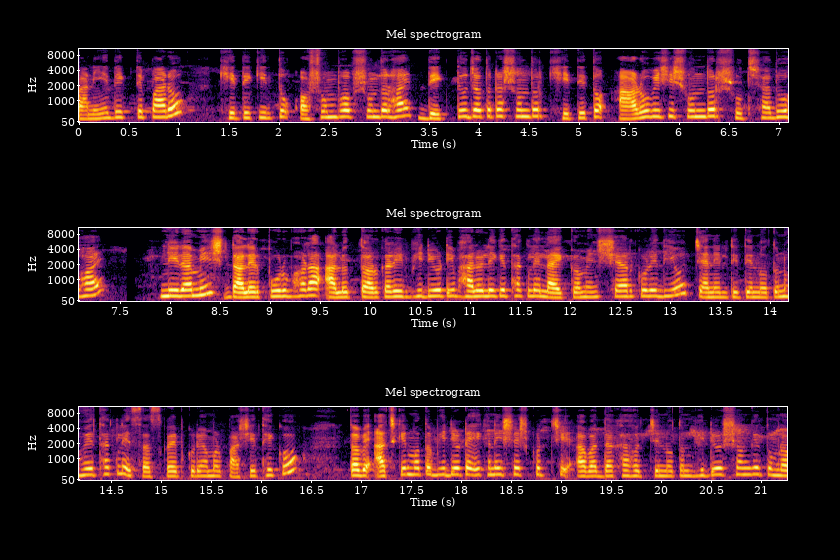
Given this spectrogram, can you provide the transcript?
বানিয়ে দেখতে পারো। খেতে কিন্তু অসম্ভব সুন্দর হয়। দেখতেও যতটা সুন্দর, খেতে তো আরও বেশি সুন্দর, সুস্বাদু হয়। নিরামিষ ডালের পুর ভরা আলুর তরকারির ভিডিওটি ভালো লেগে থাকলে লাইক, কমেন্ট, শেয়ার করে দিও। চ্যানেলটিতে নতুন হয়ে থাকলে সাবস্ক্রাইব করে আমার পাশে থেকো। তবে আজকের মতো ভিডিওটা এখানেই শেষ করছি। আবার দেখা হচ্ছে নতুন ভিডিওর সঙ্গে। তোমরা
